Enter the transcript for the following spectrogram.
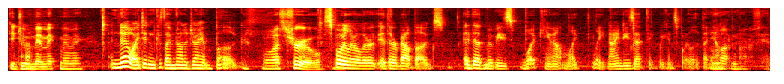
Did you Oh. mimic mimic? No, I didn't because I'm not a giant bug. Well, that's true. Spoiler alert: they're about bugs. Uh, and That movie's what came out in like late '90s. I think we can spoil it by now. I'm not, not a fan.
